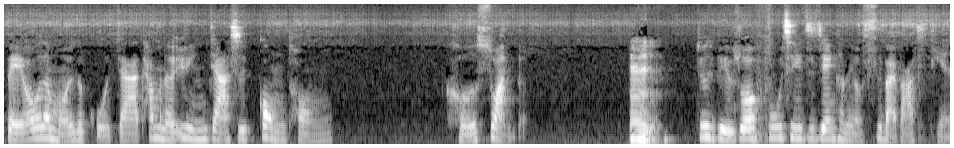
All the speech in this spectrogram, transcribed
北欧的某一个国家，他们的育婴假是共同。核算的，嗯，就是比如说夫妻之间可能有四百八十天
